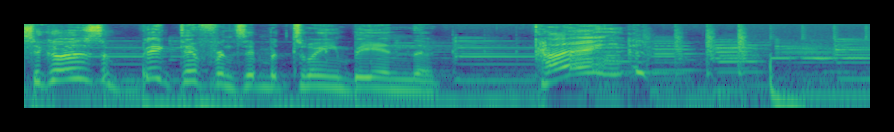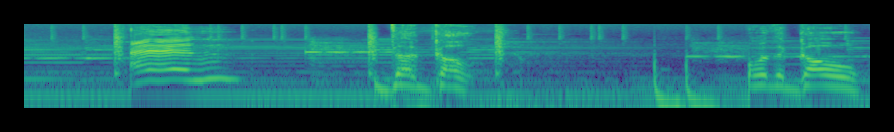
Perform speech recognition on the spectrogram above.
See, there's a big difference in between being the king and the GOAT or the go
